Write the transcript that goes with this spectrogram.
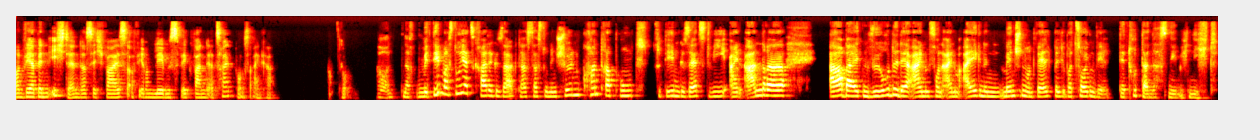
Und wer bin ich denn, dass ich weiß auf ihrem Lebensweg, wann der Zeitpunkt sein kann? So. Und nach, mit dem, was du jetzt gerade gesagt hast, hast du einen schönen Kontrapunkt zu dem gesetzt, wie ein anderer arbeiten würde, der einen von einem eigenen Menschen- und Weltbild überzeugen will. Der tut dann das nämlich nicht.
